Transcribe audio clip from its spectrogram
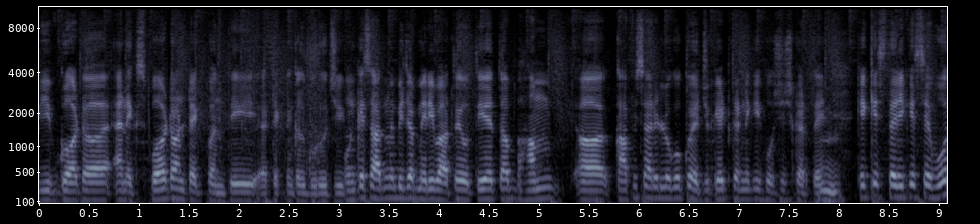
we got an expert on Techpanthi Technical Guruji उनके साथ में भी जब मेरी बातें होती है तब हम uh, काफ़ी सारे लोगों को एजुकेट करने की कोशिश करते हैं कि किस तरीके से वो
